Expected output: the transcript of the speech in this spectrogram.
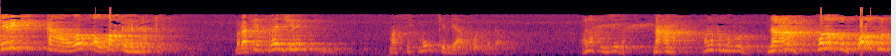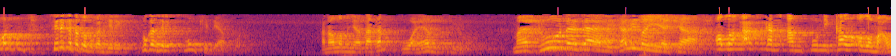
syirik kalau Allah kehendaki. Berarti yang selain syirik masih mungkin diampuni oleh Allah. Walaupun zina, naam, walaupun membunuh, naam, walaupun walaupun walaupun syirik atau bukan syirik, bukan syirik, mungkin diampuni. Karena Allah menyatakan wa yaghfiru maduna dzalika liman yasha. Allah akan ampuni kalau Allah mau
